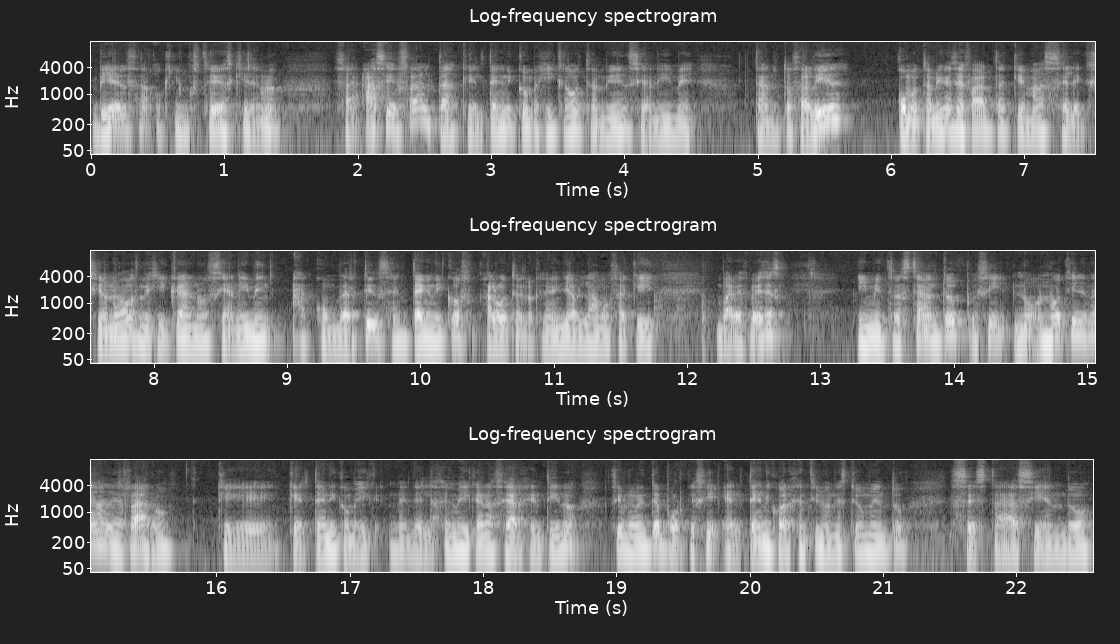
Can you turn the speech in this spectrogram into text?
Bielsa o quien ustedes quieran, ¿no? O sea, hace falta que el técnico mexicano también se anime tanto a salir como también hace falta que más seleccionados mexicanos se animen a convertirse en técnicos, algo de lo que ya hablamos aquí varias veces. Y mientras tanto, pues sí, no, no tiene nada de raro que, el técnico de la selección mexicana sea argentino, simplemente porque sí, el técnico argentino en este momento se está haciendo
